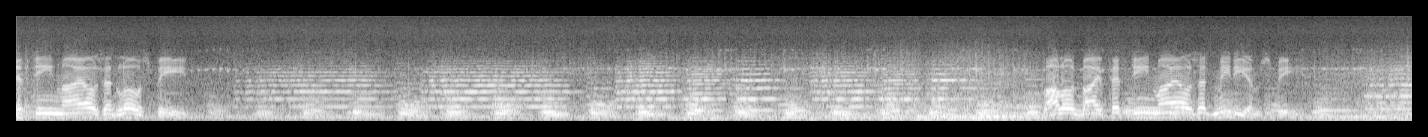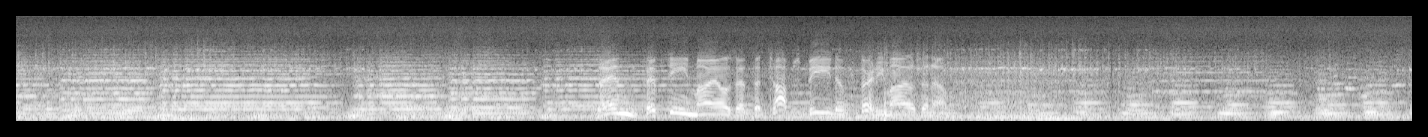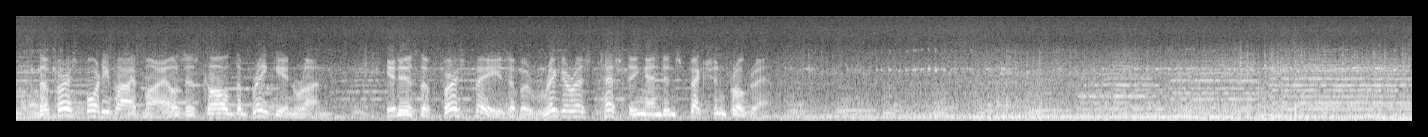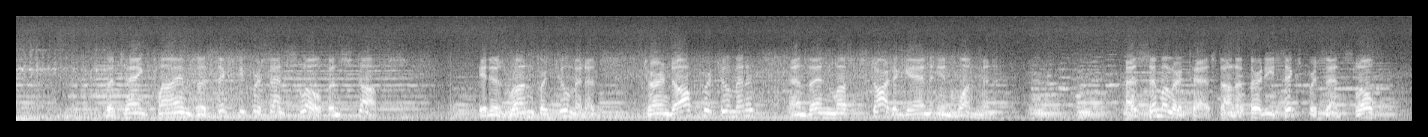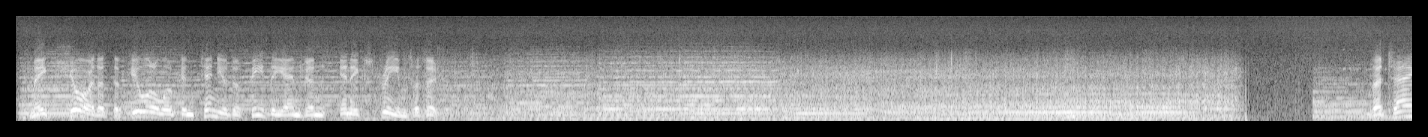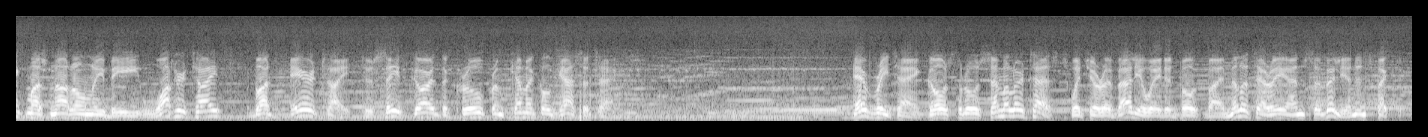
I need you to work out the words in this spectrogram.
Fifteen miles at low speed. Followed by 15 miles at medium speed. Then 15 miles at the top speed of 30 miles an hour. The first 45 miles is called the break-in run. It is the first phase of a rigorous testing and inspection program. The tank climbs a 60% slope and stops. It is run for two minutes, turned off for two minutes, and then must start again in one minute. A similar test on a 36% slope makes sure that the fuel will continue to feed the engine in extreme positions. The tank must not only be watertight, but airtight to safeguard the crew from chemical gas attacks. Every tank goes through similar tests which are evaluated both by military and civilian inspectors.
